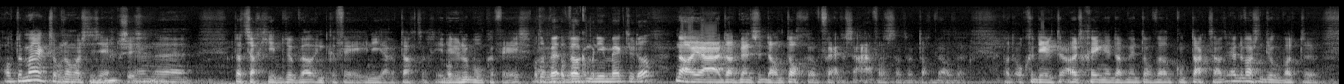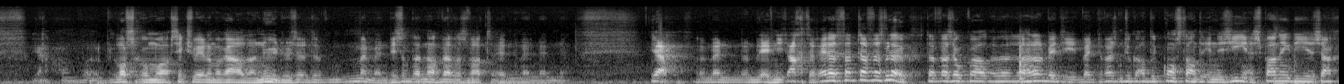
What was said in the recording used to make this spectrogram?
op de markt, om zo maar eens te zeggen. Precies. En, eh, dat zag je natuurlijk wel in het café in de jaren 80, in de heleboelcafés. Want op, wel- op welke manier merkt u dat? Nou ja, dat mensen dan toch op vrijdagavond, dat er toch wel de, wat opgedeelte uitgingen, dat men toch wel contact had. En er was natuurlijk wat, ja, lossere seksuele moraal dan nu. Dus de, men, men wisselde nog wel eens wat. En men, men, ja, men, men bleef niet achter. En dat, dat, dat was leuk. Dat was ook wel, eh, dat had een beetje, er was natuurlijk altijd constante energie en spanning die je zag.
